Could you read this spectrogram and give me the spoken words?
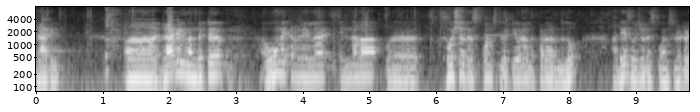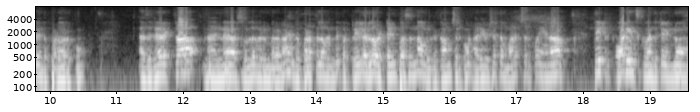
ட்ராகன் டிராகன் வந்துட்டு ஓமை கடலையில் என்னெல்லாம் ஒரு சோஷியல் ரெஸ்பான்சிபிலிட்டியோட அந்த படம் இருந்ததோ அதே சோஷியல் ரெஸ்பான்சிபிலிட்டியோட இந்த படம் இருக்கும். ஆஸ் அ டேரக்டராக நான் என்ன சொல்ல விரும்புகிறேன்னா இந்த படத்தில் வந்து இப்போ ட்ரெய்லரில் ஒரு டென் பர்சன்ட் தான் உங்களுக்கு காமிச்சிருக்கோம். நிறைய விஷயத்த மறைச்சிருக்கோம். ஏன்னா தேட்டர் ஆடியன்ஸ்க்கு வந்துட்டு இன்னும்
